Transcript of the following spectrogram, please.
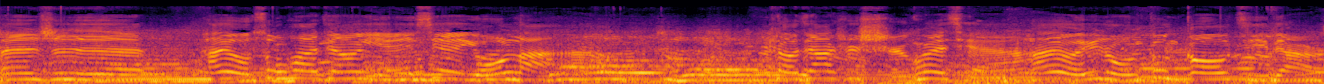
但是还有松花江，十块钱。还有一种更高级点的，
